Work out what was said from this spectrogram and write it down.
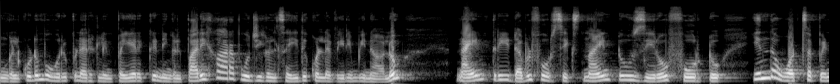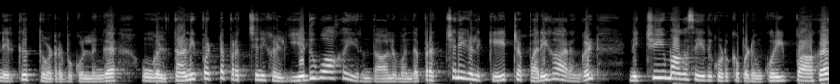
உங்கள் குடும்ப உறுப்பினர்களின் பெயருக்கு நீங்கள் பரிகார பூஜைகள் செய்து கொள்ள விரும்பினாலும் nine three double four six nine two zero four two. இந்த வாட்ஸ்அப் எண்ணிற்கு தொடர்பு கொள்ளுங்க. உங்கள் தனிப்பட்ட பிரச்சனைகள் எதுவாக இருந்தாலும் அந்த பிரச்சனைகளுக்கு ஏற்ற பரிகாரங்கள் நிச்சயமாக செய்து கொடுக்கப்படும். குறிப்பாக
